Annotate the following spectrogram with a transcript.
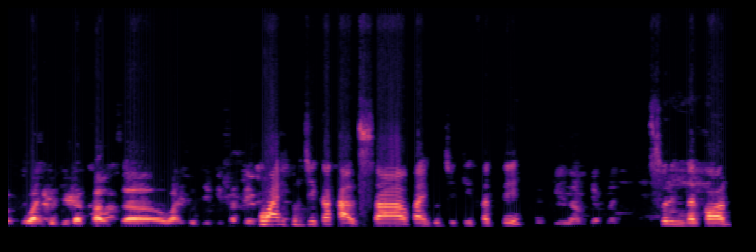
ਵਾਹਿਗੁਰੂ ਜੀ ਕਾ ਖਾਲਸਾ ਵਾਹਿਗੁਰੂ ਜੀ ਕੀ ਫਤਿਹ ਵਾਹਿਗੁਰੂ ਜੀ ਕਾ ਖਾਲਸਾ ਵਾਹਿਗੁਰੂ ਜੀ ਕੀ ਫਤਿਹ ਕੀ ਨਾਮ ਕੀ ਆਪਣਾ ਸੁਰਿੰਦਰ ਕੌਰ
